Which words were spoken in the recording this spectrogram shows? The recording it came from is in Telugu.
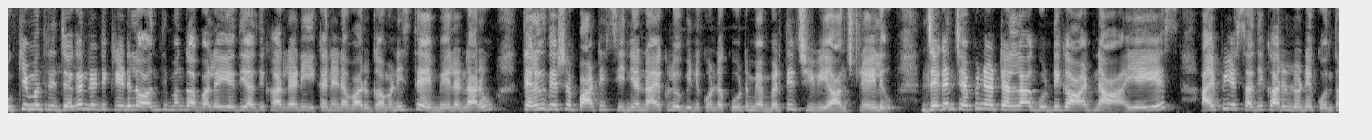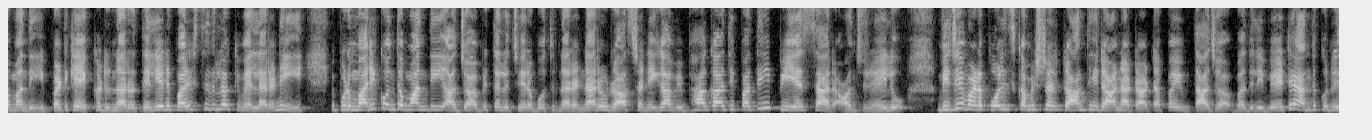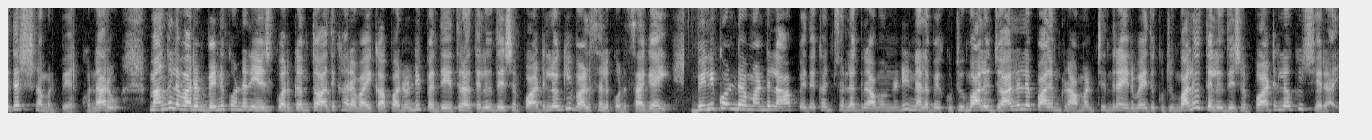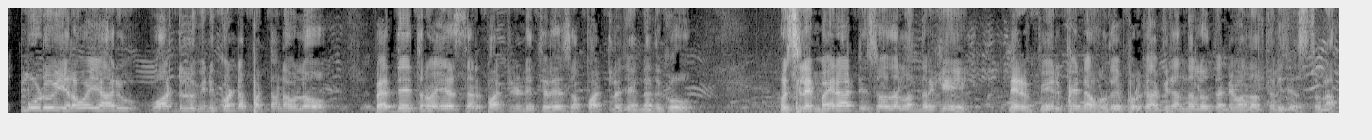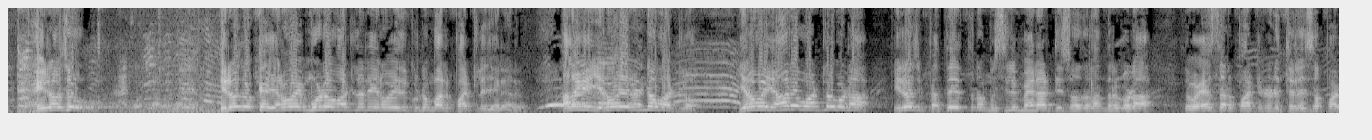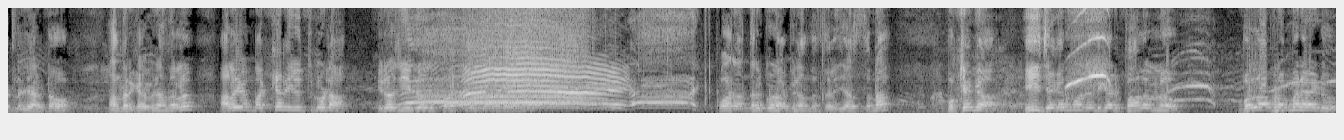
ముఖ్యమంత్రి జగన్ రెడ్డి క్రీడలో అంతిమంగా బలయ్యేది అధికారులని ఇకనైనా వారు గమనిస్తే మేలన్నారు. తెలుగుదేశం పార్టీ సీనియర్ నాయకులు వినుకొండ కూటమి అభ్యర్థి జీవి ఆంజనేయులు. జగన్ చెప్పినట్టల్లా గుడ్డిగా ఆడిన ఐఏఎస్ ఐపీఎస్ అధికారుల్లోనే కొంతమంది ఇప్పటికే ఎక్కడున్నారో తెలియని పరిస్థితిలోకి వెళ్ళారని ఇప్పుడు మరికొంతమంది ఆ జాబితాలో చేరబోతున్నారన్నారు రాష్ట్ర నిఘా విభాగాధిపతి PSR Anjaneyulu. Vijayawada police commissioner Kranti Rana టాటాపై తాజా బదిలీ వేటే అందుకు నిదర్శనమని పేర్కొన్నారు. మంగళవారం వెనుకొండ నియోజకవర్గంతో అధికార వైకాపా నుండి పెద్ద ఎత్తున తెలుగుదేశం పార్టీలోకి వలసలు కొనసాగాయి. వెనుకొండ మండల పెదకంచర్ల గ్రామం నుండి నలభై కుటుంబాలు జాలలపాలెం గ్రామానికి చెందిన ఇరవై ఐదు కుటుంబాలు తెలుగుదేశం పార్టీలోకి చేరాయి. మూడు ఇరవై ఆరు వార్డులు వినుకొండ పట్టణంలో పెద్ద ఎత్తున వైఎస్ఆర్ పార్టీ నుండి తెలుగుదేశం పార్టీలో చేరినందుకు ముస్లిం మైనార్టీ సోదరులందరికీ నేను పేరు పేరిన హృదయపూర్వక అభినందనలు ధన్యవాదాలు తెలియజేస్తున్నా. ఈరోజు ఈరోజు ఒక ఇరవై మూడో వార్డులోనే ఇరవై ఐదు కుటుంబాలు పార్టీలో చేరారు. అలాగే ఇరవై రెండో వార్డులో ఇరవై ఆరో వార్డులో కూడా ఈరోజు పెద్ద ఎత్తున ముస్లిం మైనార్టీ సోదరులందరూ కూడా వైఎస్ఆర్ పార్టీ నుండి తెలుగుదేశం పార్టీలో చేరటం అందరికి అభినందనలు. అలాగే మక్కన యూత్ కూడా ఈరోజు ఈరోజు పార్టీలో చేరడం. వారందరికీ కూడా అభినందనలు తెలియజేస్తున్నా. ముఖ్యంగా ఈ జగన్మోహన్ రెడ్డి గారి పాలనలో బొల్లా బ్రహ్మనాయుడు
